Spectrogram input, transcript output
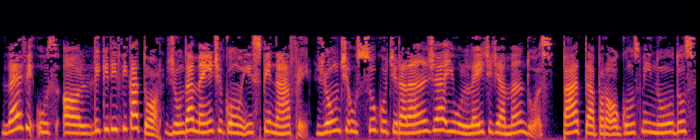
Leve-os ao liquidificador, juntamente com o espinafre. Junte o suco de laranja e o leite de amêndoas. Bata por alguns minutos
